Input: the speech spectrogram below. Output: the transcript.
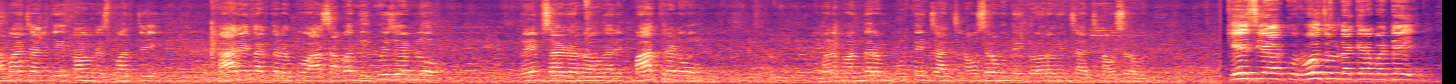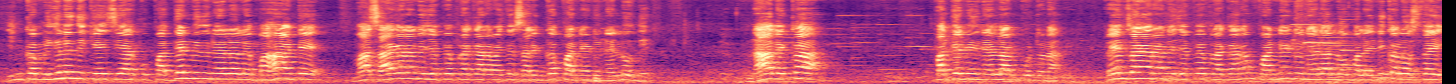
సమాజానికి కాంగ్రెస్ పార్టీ కార్యకర్తలకు ఆ సభ దిగ్విజయంలో ప్రేమ్ సాగర్ రావు గారి పాత్రను మనం అందరం గుర్తించాల్సిన అవసరం ఉంది గౌరవించాల్సిన అవసరం ఉంది. కేసీఆర్కు రోజులు దగ్గర పడ్డాయి. ఇంకా మిగిలింది కేసీఆర్కు పద్దెనిమిది నెలలే మహా అంటే మా సాగర్ అన్న చెప్పే ప్రకారం అయితే సరిగ్గా పన్నెండు నెలలు ఉంది. నా లెక్క పద్దెనిమిది నెలలు అనుకుంటున్నా. ప్రేమ్ సాగర్ అన్న చెప్పే ప్రకారం పన్నెండు నెలల లోపల ఎన్నికలు వస్తాయి.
